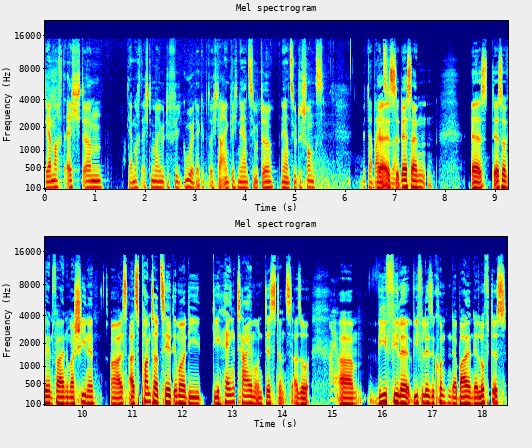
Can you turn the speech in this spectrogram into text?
der macht echt ähm, der macht echt immer eine gute Figur. Der gibt euch da eigentlich eine ganz gute, eine ganz gute Chance, mit dabei ja, zu ist, sein. Der ist, ein, er ist, der ist auf jeden Fall eine Maschine. Als, als Punter zählt immer die, die Hangtime und Distance. Also ah, ja. ähm, wie, viele, wie viele Sekunden der Ball in der Luft ist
